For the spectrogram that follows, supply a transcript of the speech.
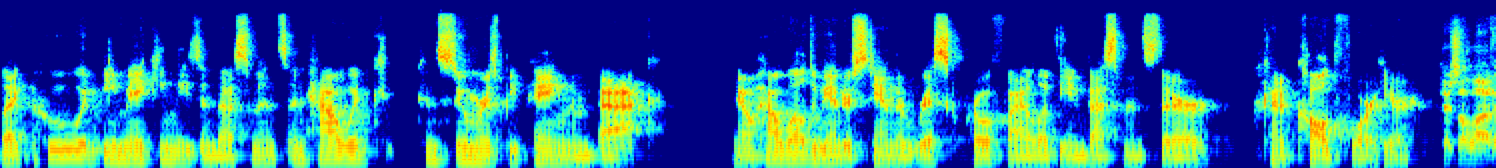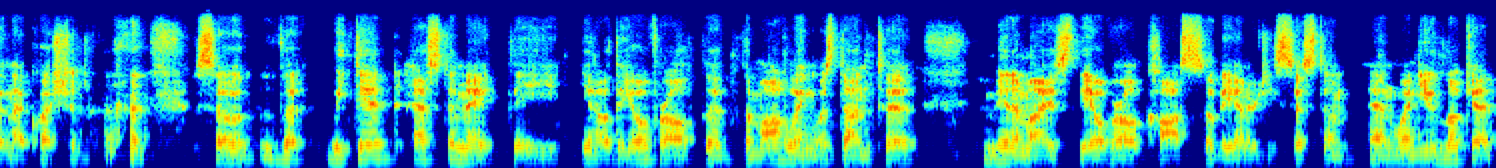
Like, who would be making these investments and how would c- consumers be paying them back? You know, how well do we understand the risk profile of the investments that are kind of called for here? There's a lot in that question. so the we did estimate the you know the overall the the modeling was done to minimize the overall costs of the energy system. And when you look at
